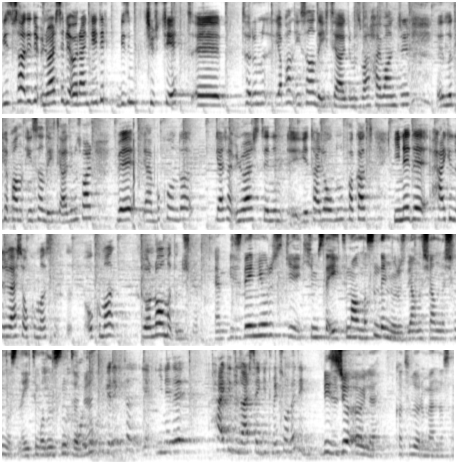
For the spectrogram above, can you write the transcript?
biz sadece üniversiteli öğrenciye değil, bizim çiftçiye, e, tarım yapan insana da ihtiyacımız var. Hayvancılık yapan insana da ihtiyacımız var. Ve yani bu konuda gerçekten üniversitenin e, yeterli olduğunu fakat yine de herkesin üniversite okuması, okuma zorunda olmadığını düşünüyorum. Yani biz demiyoruz ki kimse eğitim almasın demiyoruz. Yanlış anlaşılmasın. Eğitim alınsın tabii. Yine de herkes üniversiteye gitmek zorunda değil. Bizce öyle. Katılıyorum ben de sana.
